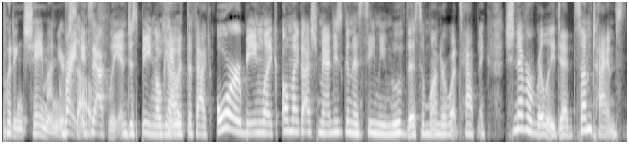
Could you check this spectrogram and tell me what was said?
putting shame on yourself. Right, exactly. And just being okay Yep. with the fact, or being like, oh my gosh, Mandy's going to see me move this and wonder what's happening. She never really did sometimes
